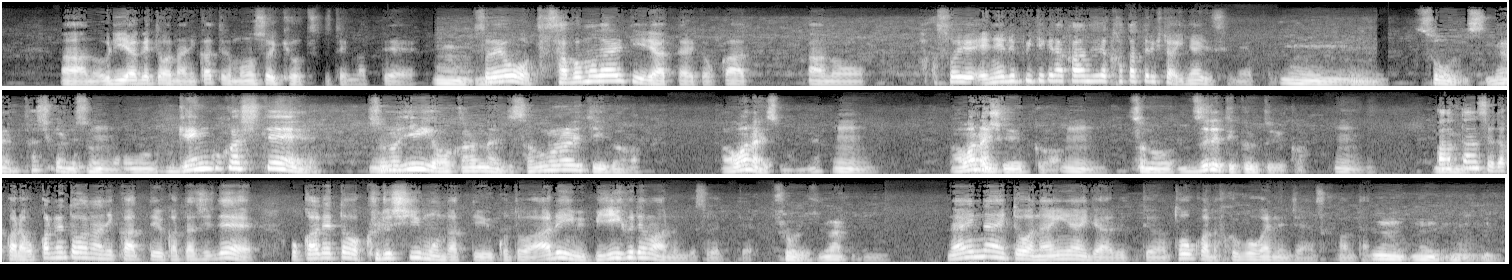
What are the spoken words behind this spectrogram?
あの売上とは何かっていうのものすごい共通点があってうん。それをサブモダリティであったりとかあのそういう NLP 的な感じで語ってる人はいないですよねやっぱう。り、うんんそうですね。確かにその、言語化して、その意味がわからないとサブモラリティが合わないですもんね。うん合わないというか、うん。その、ずれてくるというか。うん。簡単ですよ。だからお金とは何かっていう形でお金とは苦しいもんだっていうことはある意味ビリーフでもあるんでそれって。そうですね。何々とは何々であるっていうのは等価の複合概念じゃないですか簡単に。うんうんうん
